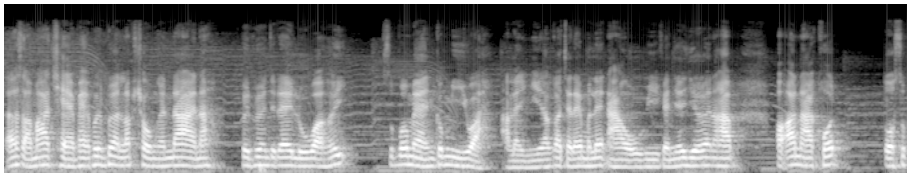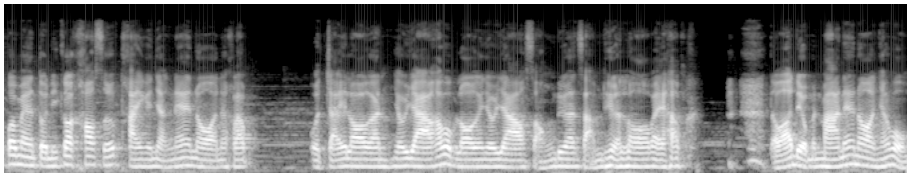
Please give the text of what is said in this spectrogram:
แล้วสามารถแชร์ให้เพื่อนๆรับชมกันได้นะ เพื่อนๆจะได้รู้ว่าเฮ้ย ซูเปอร์แมนก็มีว่ะ อะไรอย่างนี้แล้วก็จะได้มาเล่น ROV กันเยอะๆนะครับ เพราะอนาคตตัวซูเปอร์แมนตัวนี้ก็เข้าเซิร์ฟไทยกันอย่างแน่นอนนะครับ อดใจรอกันยาวๆครับผมรอกันยาวๆ 2 เดือน 3 เดือนรอไปครับ แต่ว่าเดี๋ยวมันมาแน่นอนครับผม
